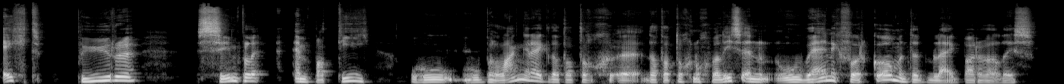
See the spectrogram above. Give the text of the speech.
echt pure, simpele empathie. Hoe, hoe belangrijk dat dat, toch, uh, dat dat toch nog wel is en hoe weinig voorkomend het blijkbaar wel is.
